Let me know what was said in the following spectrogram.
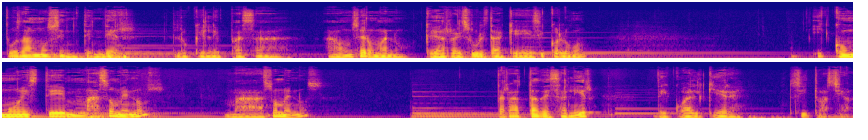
podamos entender lo que le pasa a un ser humano que resulta que es psicólogo y cómo este más o menos, más o menos, trata de salir de cualquier situación.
